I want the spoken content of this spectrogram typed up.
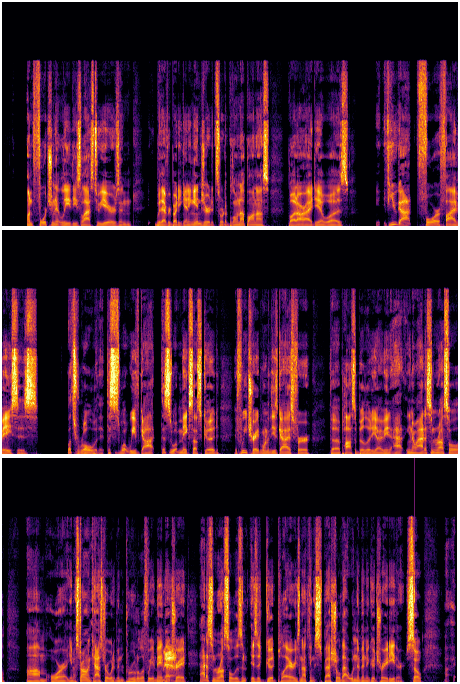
unfortunately these last two years and with everybody getting injured, it's sort of blown up on us. But our idea was, if you got four or five aces, let's roll with it. This is what we've got. This is what makes us good. If we trade one of these guys for the possibility, I mean, at, you know, Addison Russell, um, or you know, Starlin Castro would have been brutal if we had made that trade. Addison Russell is an, is a good player. He's nothing special. That wouldn't have been a good trade either. So,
